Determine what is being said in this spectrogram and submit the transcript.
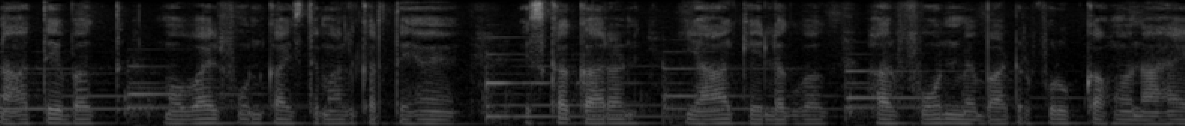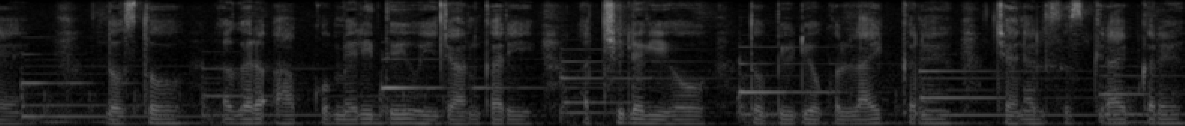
नहाते वक्त मोबाइल फ़ोन का इस्तेमाल करते हैं। इसका कारण यहाँ के लगभग हर फ़ोन में वाटर प्रूफ का होना है। दोस्तों, अगर आपको मेरी दी हुई जानकारी अच्छी लगी हो तो वीडियो को लाइक करें, चैनल सब्सक्राइब करें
